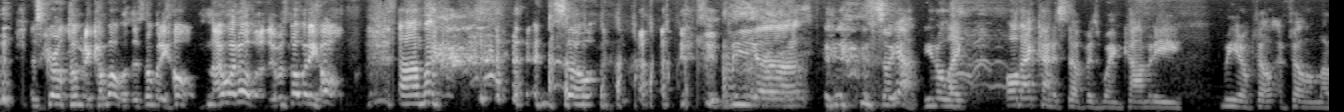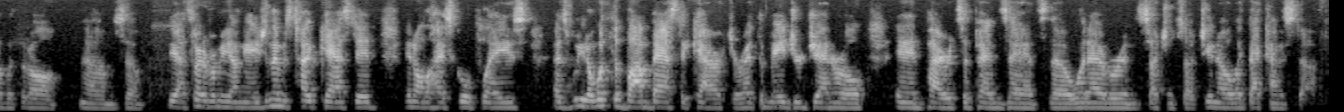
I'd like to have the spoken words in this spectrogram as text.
this girl told me to come over. There's nobody home. I went over. There was nobody home. Um, so the uh, so yeah, you know, like all that kind of stuff is when comedy you know fell fell in love with it all. Um, so yeah, it started from a young age, and then was typecasted in all the high school plays as you know what's the bombastic character, right? The major general in Pirates of Penzance, the whatever, and such and such, you know, like that kind of stuff.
